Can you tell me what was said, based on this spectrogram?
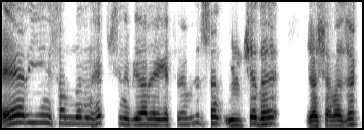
Eğer iyi insanların hepsini bir araya getirebilirsen ülkede yaşanacak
